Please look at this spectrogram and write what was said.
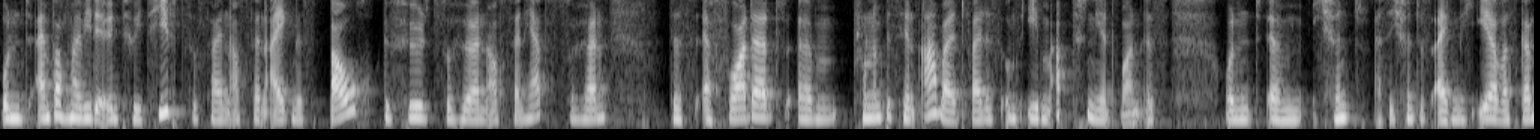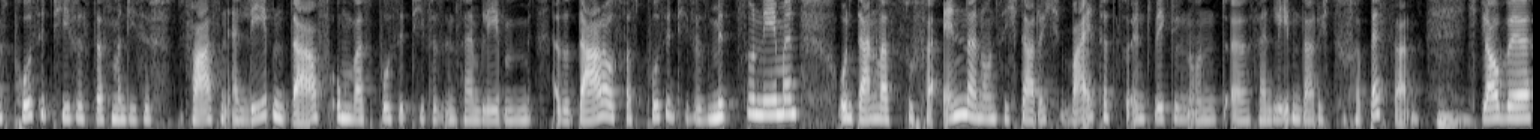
Und einfach mal wieder intuitiv zu sein, auf sein eigenes Bauchgefühl zu hören, auf sein Herz zu hören, das erfordert ähm, schon ein bisschen Arbeit, weil es uns eben abtrainiert worden ist. Und ähm, ich finde, also ich finde das eigentlich eher was ganz Positives, dass man diese Phasen erleben darf, um was Positives in seinem Leben, also daraus was Positives mitzunehmen und dann was zu verändern und sich dadurch weiterzuentwickeln und äh, sein Leben dadurch zu verbessern. Ich glaube,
